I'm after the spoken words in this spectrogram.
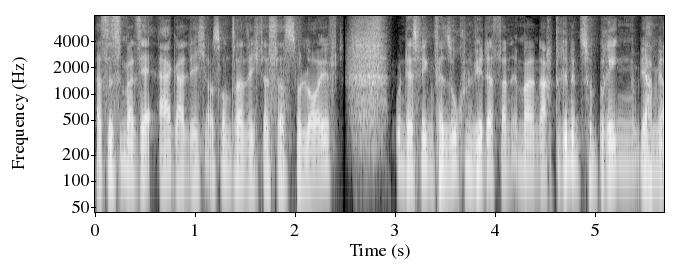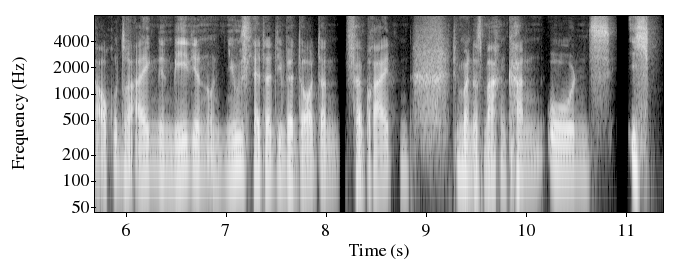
Das ist immer sehr ärgerlich aus unserer Sicht, dass das so läuft. Und deswegen versuchen wir das dann immer nach drinnen zu bringen. Wir haben ja auch unsere eigenen Medien und Newsletter, die wir dort dann verbreiten, die man das machen kann. Und ich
